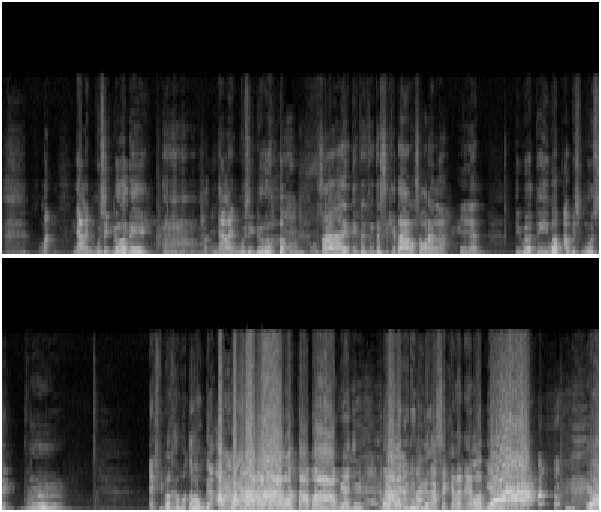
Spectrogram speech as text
nyalain musik dulu nih. nyalain musik dulu. Soalnya itu, itu, itu sekitar sore lah, ya kan. Tiba-tiba abis musik. Ex people kamu tahu nggak? Sekarang Elon Tamami anjir. Balik lagi nih dengan sekeran Elon ya. Ya.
